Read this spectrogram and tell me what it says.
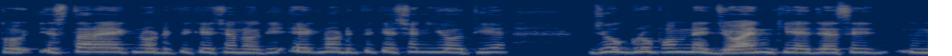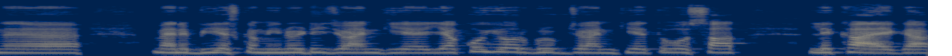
تو اس طرح ایک نوٹیفیکیشن ہوتی ہے ایک نوٹیفیکیشن یہ ہوتی ہے جو گروپ ہم نے جوائن کیا جیسے میں نے بی ایس کمیونٹی جوائن کیا ہے یا کوئی اور گروپ جوائن کیا تو وہ ساتھ لکھا آئے گا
